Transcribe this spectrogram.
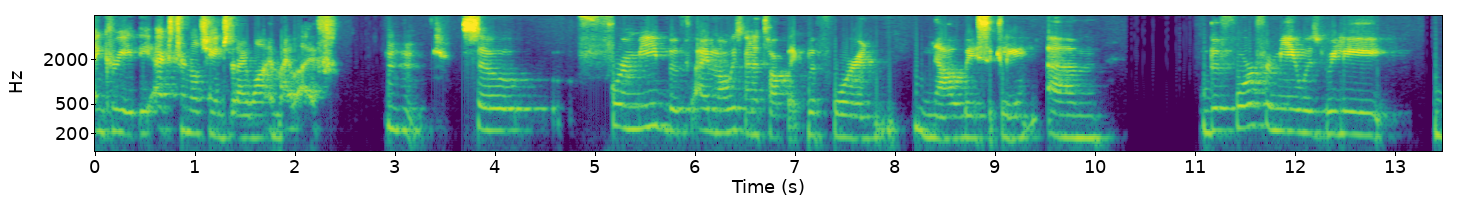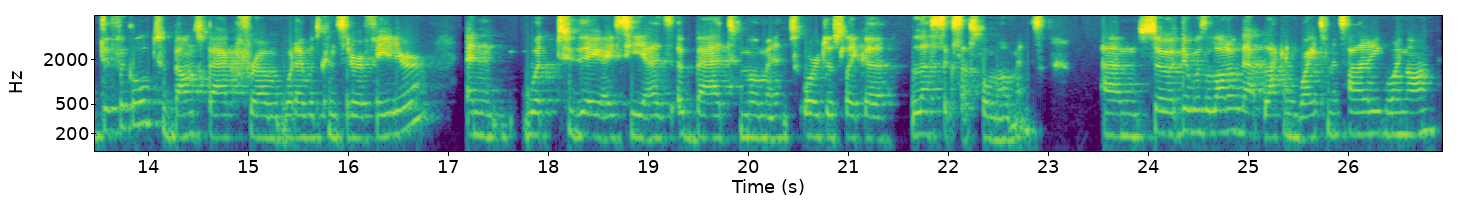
and create the external change that I want in my life? Mm-hmm. So for me, I'm always going to talk like before and now, basically. Um, before, for me, it was really difficult to bounce back from what I would consider a failure and what today I see as a bad moment or just like a less successful moment. Um, so there was a lot of that black and white mentality going on,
